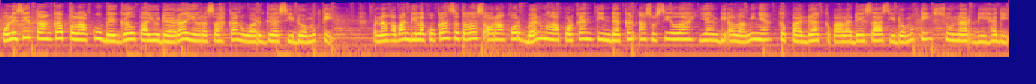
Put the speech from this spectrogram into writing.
Polisi tangkap pelaku begal payudara yang resahkan warga Sidomukti. Penangkapan dilakukan setelah seorang korban melaporkan tindakan asusila yang dialaminya kepada Kepala Desa Sidomukti Sunardi Hadi.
